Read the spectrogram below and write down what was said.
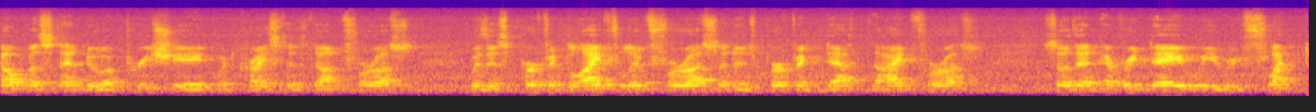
Help us then to appreciate what Christ has done for us with his perfect life lived for us and his perfect death died for us so that every day we reflect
